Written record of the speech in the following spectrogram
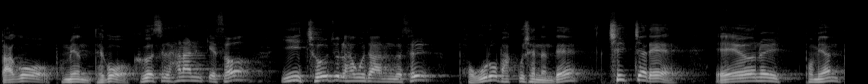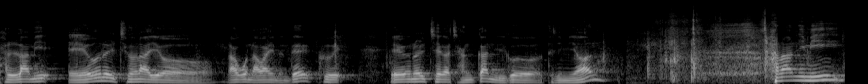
라고 보면 되고 그것을 하나님께서 이 저주를 하고자 하는 것을 복으로 바꾸셨는데 7절에 애언을 보면 발람이 애언을 전하여 라고 나와 있는데 그 애언을 제가 잠깐 읽어 드리면 하나님이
